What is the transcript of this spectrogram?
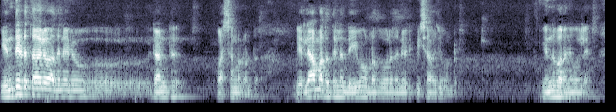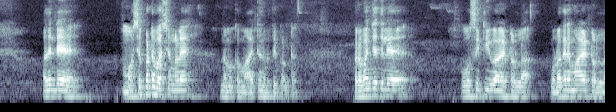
എന്തെടുത്താലും അതിനൊരു രണ്ട് വശങ്ങളുണ്ട്. എല്ലാ മതത്തിലും ദൈവം ഉള്ളതുപോലെ തന്നെ ഒരു പിശാചുമുണ്ട് എന്ന് പറഞ്ഞ പോലെ അതിന്റെ മോശപ്പെട്ട വശങ്ങളെ നമുക്ക് മാറ്റി നിർത്തിക്കൊണ്ട് പ്രപഞ്ചത്തിലെ പോസിറ്റീവായിട്ടുള്ള ഗുണകരമായിട്ടുള്ള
